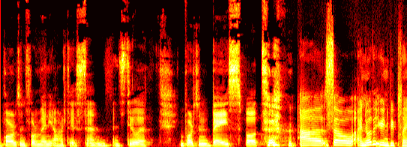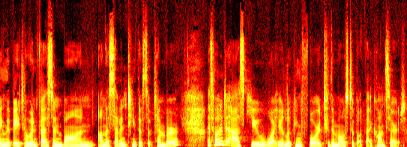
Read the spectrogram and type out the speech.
important for many artists and and still a important base spot. uh, so I know that you're going to be playing the Beethoven Fest in Bonn on the 17th of September. I just wanted to ask you what you're looking forward to the most about that concert.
